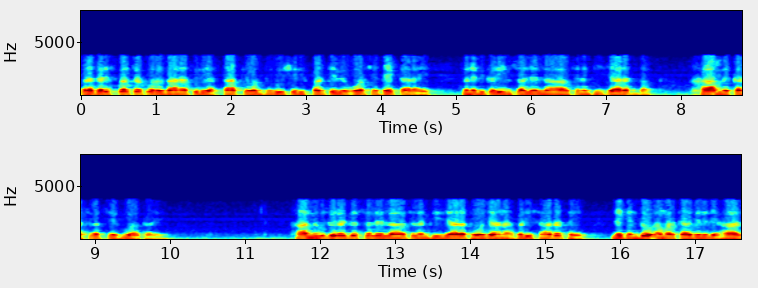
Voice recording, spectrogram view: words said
اور اگر اس پرچہ کو روزانہ طوری افتاب کے وقت درو شریف پڑھتے ہوئے غور سے دیکھتا رہے، تو نبی کریم صلی اللہ علیہ وسلم کی زیارت خواب میں کثرت سے ہوا کرے۔ خواب میں حضور صلی اللہ علیہ وسلم کی زیارت ہو جانا بڑی سعادت ہے، لیکن دو امر قابل لحاظ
